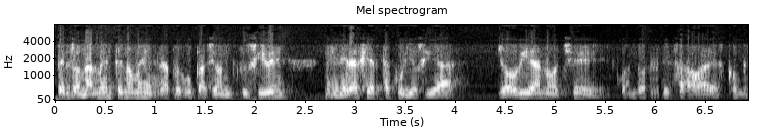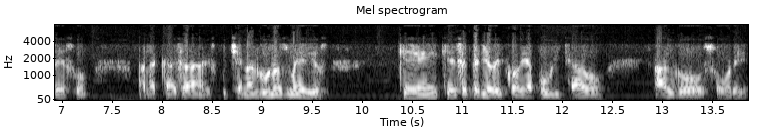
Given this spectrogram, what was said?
Personalmente no me genera preocupación, inclusive me genera cierta curiosidad. Yo vi anoche cuando regresaba del Congreso a la casa, escuché en algunos medios que, ese periódico había publicado algo sobre,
